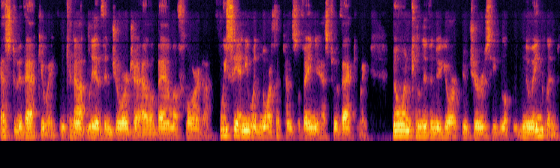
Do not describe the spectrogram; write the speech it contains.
has to evacuate and cannot live in Georgia, Alabama, Florida, if we see anyone north of Pennsylvania has to evacuate, no one can live in New York, New Jersey, New England.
